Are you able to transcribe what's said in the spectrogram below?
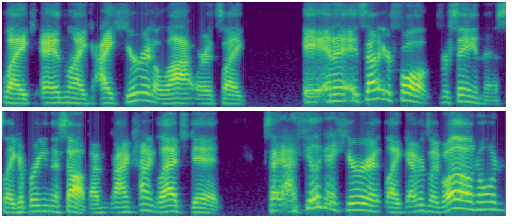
like, and like I hear it a lot where it's like, and it's not your fault for saying this, like, bringing this up. I'm, I'm kind of glad you did. Because I, I, feel like I hear it, like, everyone's like, well, no one,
